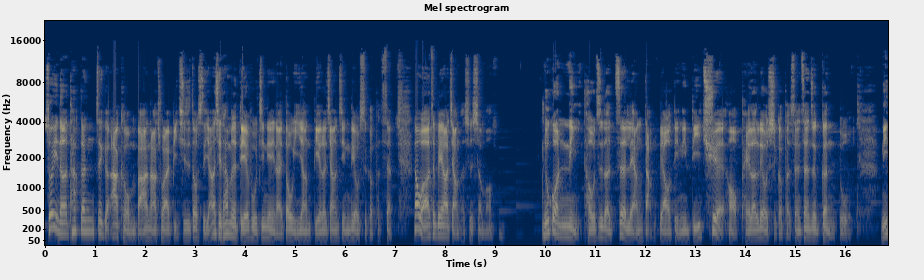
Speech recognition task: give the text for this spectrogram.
所以呢，它跟这个 ARK 我们把它拿出来比，其实都是一样，而且他们的跌幅今年以来都一样，跌了将近六十个 percent。那我要这边要讲的是什么如果你投资的这两档标的，你的确哦赔了六十个 percent，甚至更多，你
